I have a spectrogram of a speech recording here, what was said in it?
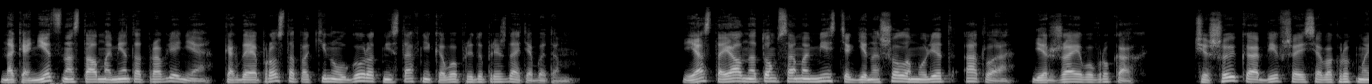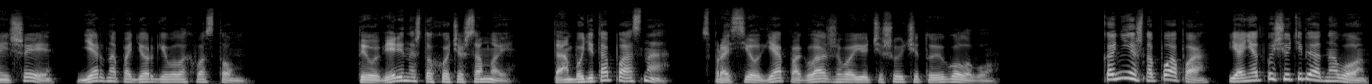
Наконец настал момент отправления, когда я просто покинул город, не став никого предупреждать об этом. Я стоял на том самом месте, где нашел амулет Атла, держа его в руках. Чешуйка, обвившаяся вокруг моей шеи, нервно подергивала хвостом. «Ты уверена, что хочешь со мной? Там будет опасно!» — спросил я, поглаживая ее чешуйчатую голову. «Конечно, папа! Я не отпущу тебя одного!»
